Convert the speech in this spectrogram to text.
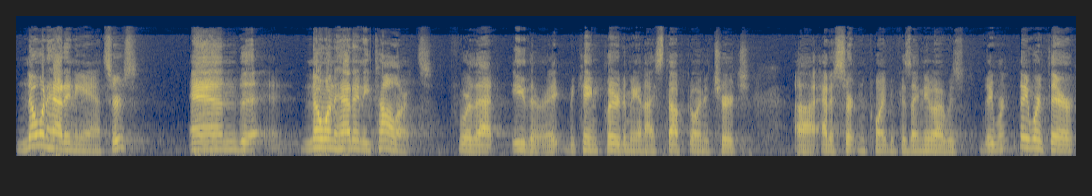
no one had any answers, and uh, no one had any tolerance for that either. It became clear to me, and I stopped going to church uh, at a certain point because I knew I was they weren't they weren't there,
